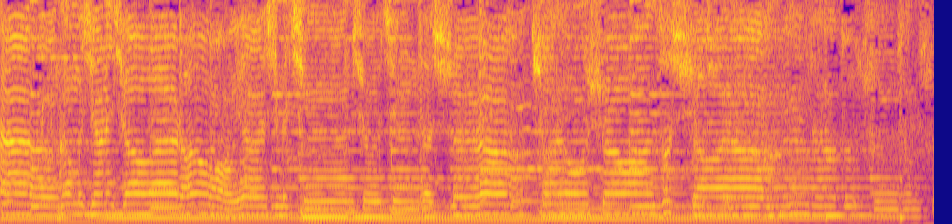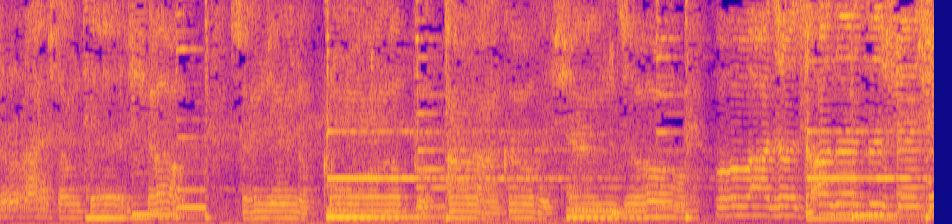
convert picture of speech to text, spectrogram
眼，看不见你小白的望眼。几个情缘囚禁在身染，想用雪化作硝烟。面颊做唇长出来像铁锈，曾经的恐慌和不安，哪个会先走？我把这潮的思绪，却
